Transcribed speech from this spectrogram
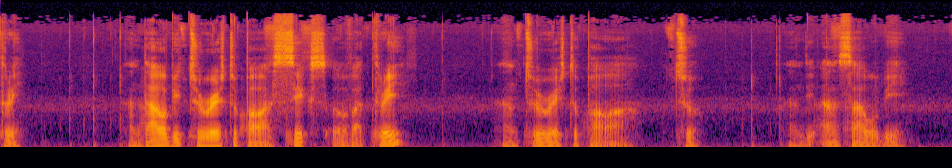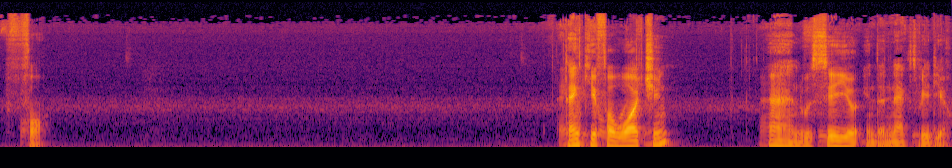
3 and that will be 2 raised to power 6 over 3 and 2 raised to power 2 and the answer will be 4 Thank you for watching and we'll see you in the next video.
